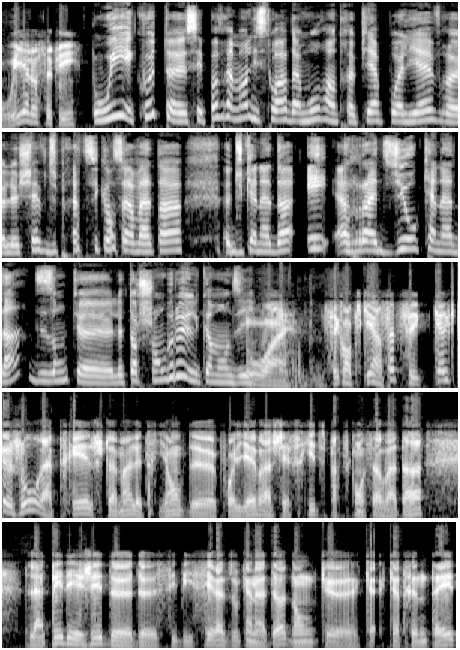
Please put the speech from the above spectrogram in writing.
Oui, alors Sophie. Oui, écoute, euh, c'est pas vraiment l'histoire d'amour entre Pierre Poilièvre, euh, le chef du Parti conservateur euh, du Canada, et Radio-Canada. Disons que le torchon brûle, comme on dit. Ouais, c'est compliqué. En fait, c'est quelques jours après justement le triomphe de Poilièvre à chefferie du Parti conservateur, la PDG de, de CBC Radio-Canada, donc Catherine Tate,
